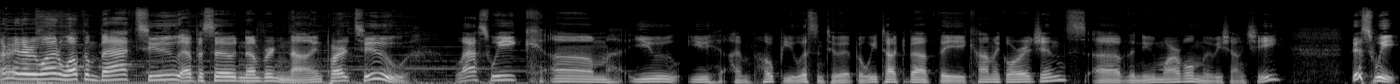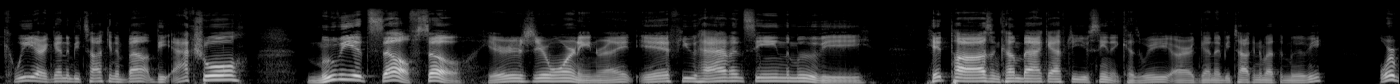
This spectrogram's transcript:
All right, everyone, welcome back to episode number nine, part two. Last week, um, you, you, I hope you listened to it, but we talked about the comic origins of the new Marvel movie Shang Chi. This week, we are going to be talking about the actual movie itself. So, here's your warning, right? If you haven't seen the movie, hit pause and come back after you've seen it because we are going to be talking about the movie. We're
